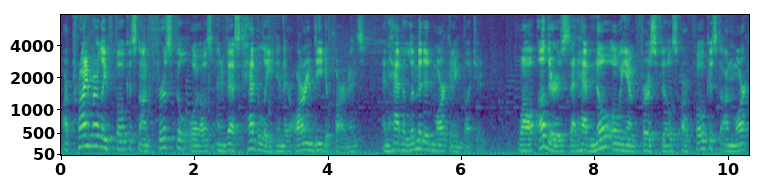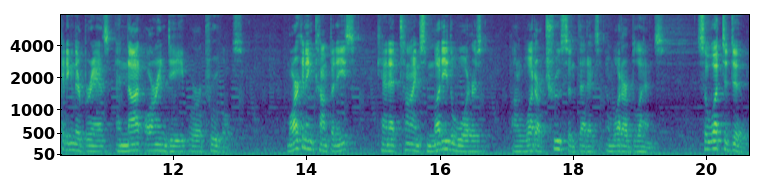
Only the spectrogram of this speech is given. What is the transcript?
are primarily focused on first fill oils and invest heavily in their R&D departments and have a limited marketing budget while others that have no OEM first fills are focused on marketing their brands and not R&D or approvals. Marketing companies can at times muddy the waters on what are true synthetics and what are blends. So what to do?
